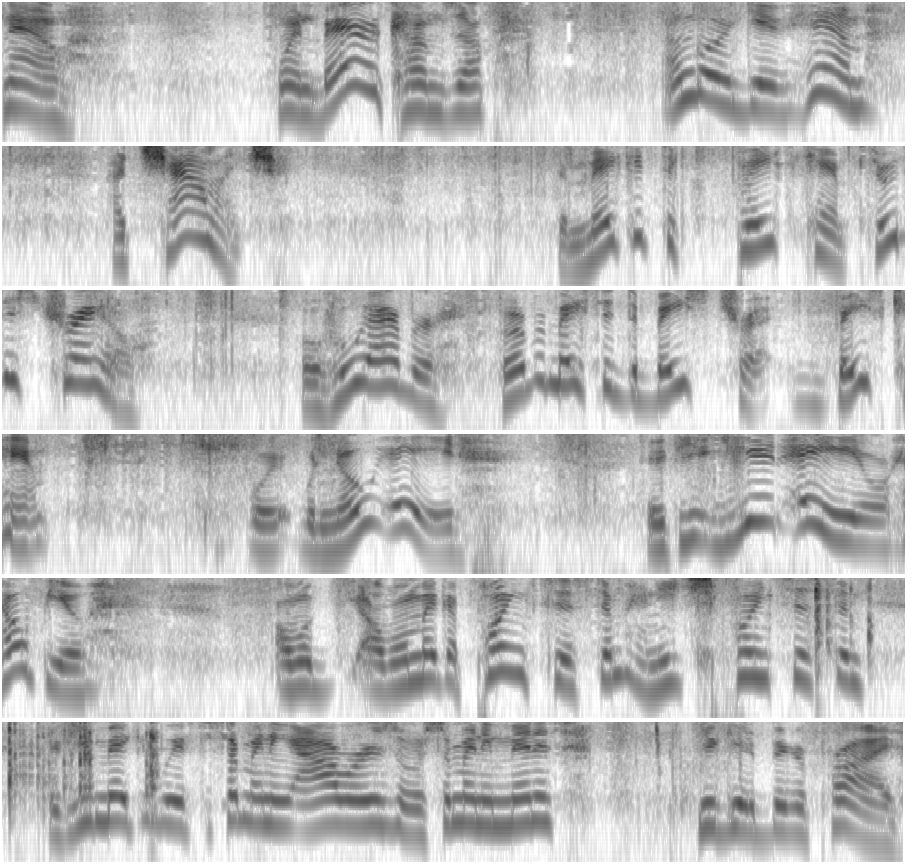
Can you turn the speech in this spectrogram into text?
Now, when Bear comes up, I'm going to give him a challenge to make it to base camp through this trail or whoever whoever makes it to base base camp with, with, no aid if you, you, get aid or help you I will, I will make a point system and each point system if you make it with so many hours or so many minutes you get a bigger prize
